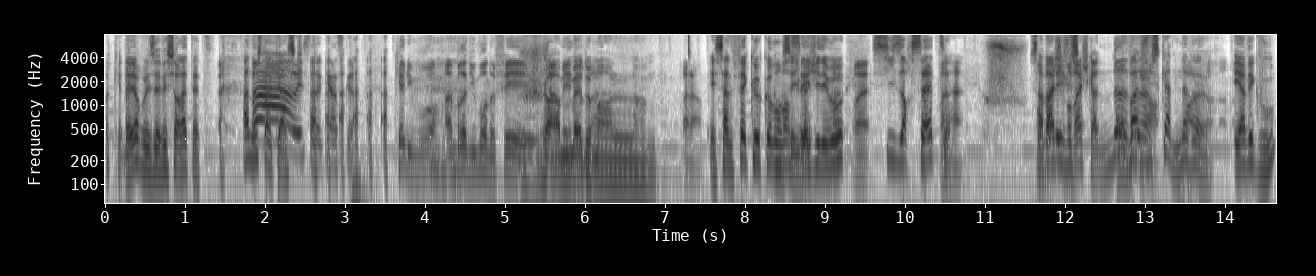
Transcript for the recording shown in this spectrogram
Ok, d'ailleurs, vous les avez sur la tête. Ah non, c'est un Ah casque. oui, c'est un casque. Quel humour. Un brin d'humour ne fait Jamais, jamais, de mal. Voilà. Et ça ne fait que commencer. Commencer. Imaginez-vous, Ouais, ouais. 6h07, Voilà. ça On va aller on jusqu'à jusqu'à 9 On va jusqu'à 9h. Oh là là. Et avec vous,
